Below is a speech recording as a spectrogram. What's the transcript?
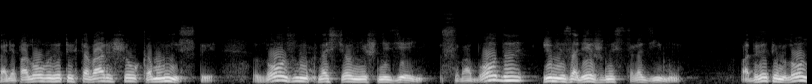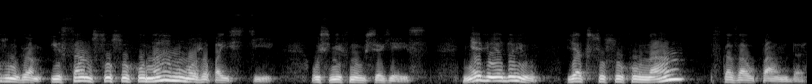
Каля паловы гэтых таварышаў камуністы, лозунг на сённяшні дзень свабода і незалежнасць радзімы. Под гэтым лозунгам і сам сусухунан можа пайсці, усміхнуўся гейс. Не ведаю, як сусухунан, сказаў панда,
